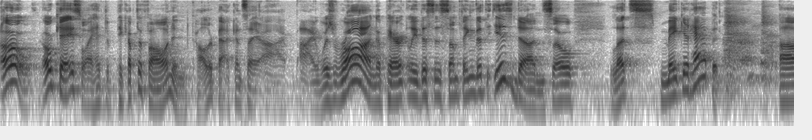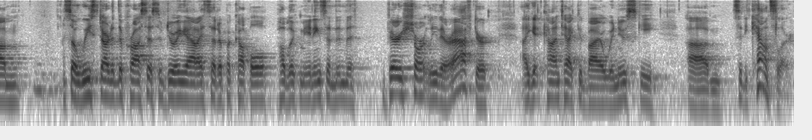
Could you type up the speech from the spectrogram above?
oh, okay, so I had to pick up the phone and call her back and say, I, I was wrong. Apparently, this is something that is done, so let's make it happen. Um, so we started the process of doing that. I set up a couple public meetings, and then the, very shortly thereafter, I get contacted by a Winooski um, city councilor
